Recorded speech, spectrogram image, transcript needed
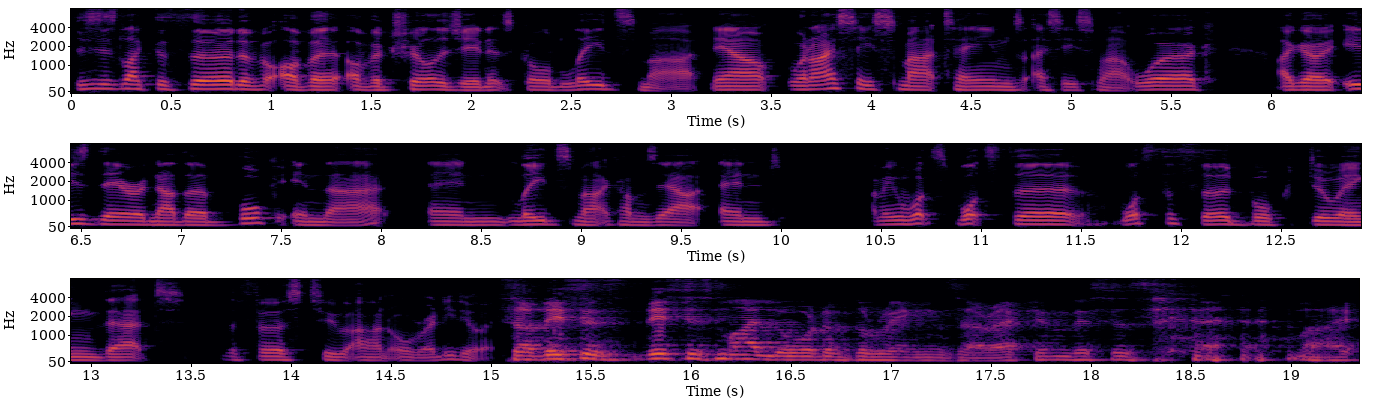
this is like the third of, of, a, of a trilogy and it's called lead smart. Now when i see smart teams i see smart work. I go is there another book in that? And lead smart comes out. And I mean, what's what's the what's the third book doing that the first two aren't already doing? So this is this is my Lord of the Rings, I reckon. This is my,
